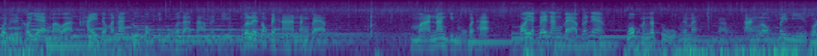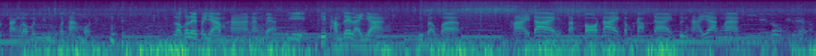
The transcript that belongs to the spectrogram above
คนอื่นเขาแย้งมาว่าใครจะมานั่งดูผมกินหมูกระทะสามนาทีผมก็เลยต้องไปหานางแบบ มานั่งกินหมูกระทะ พออยากได้นางแบบแล้วเนี่ยงบมันก็สูงใช่ไหมครับตังค์เราไม่มีเพราะตังค์เรามากินหมูกระทะหมด เราก็เลยพยายามหานางแบบที่ที่ทำได้หลายอย่างที่แบบว่า ถ่ายได้ตัดต่อได้กำกับได้ ซึ่งหายากมาก มีในโลกนี้ด้วยเหรอครับ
